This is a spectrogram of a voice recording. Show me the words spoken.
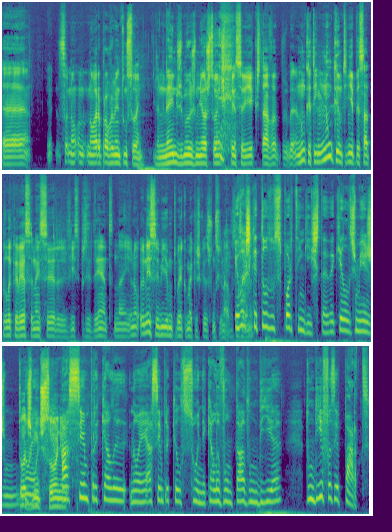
Uh, não, não, era propriamente um sonho. Eu nem nos meus melhores sonhos pensaria que estava. Nunca, tinha, nunca me tinha pensado pela cabeça nem ser vice-presidente, nem, eu, não, eu, nem sabia muito bem como é que as coisas funcionavam. Eu acho que é todo o sportinguista, daqueles mesmo. Todos é? muitos sonham. Há sempre aquela, não é? Há sempre aquele sonho, aquela vontade de um dia, de um dia fazer parte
